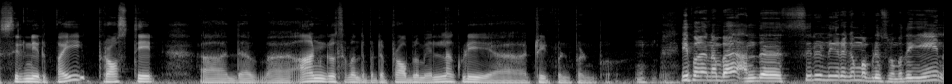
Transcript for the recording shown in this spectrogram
சிறுநீர் பை ப்ராஸ்டேட் இந்த ஆண்கள் சம்மந்தப்பட்ட ப்ராப்ளம் எல்லாம் கூட ட்ரீட்மெண்ட் பண்ணுவோம் இப்போ நம்ம அந்த சிறுநீரகம் அப்படின்னு சொல்லும்போது ஏன்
